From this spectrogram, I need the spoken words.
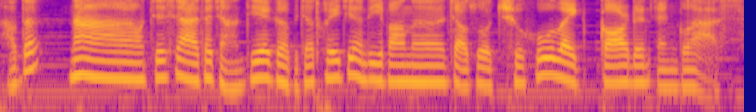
好的，那接下来再讲第二个比较推荐的地方呢，叫做 Chuhule Garden and Glass。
